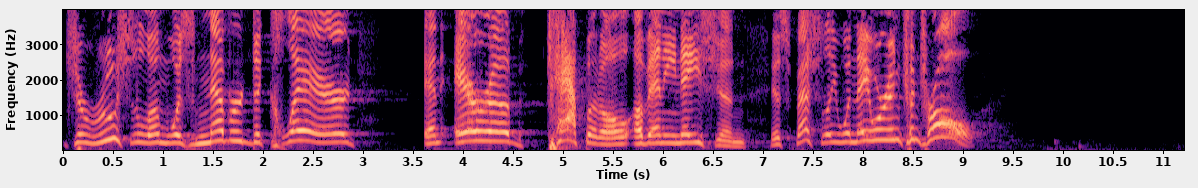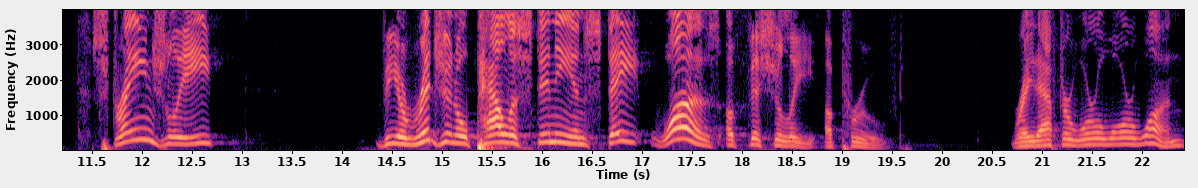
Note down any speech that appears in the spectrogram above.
Jerusalem was never declared an Arab capital of any nation, especially when they were in control. Strangely, the original Palestinian state was officially approved. Right after World War I,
